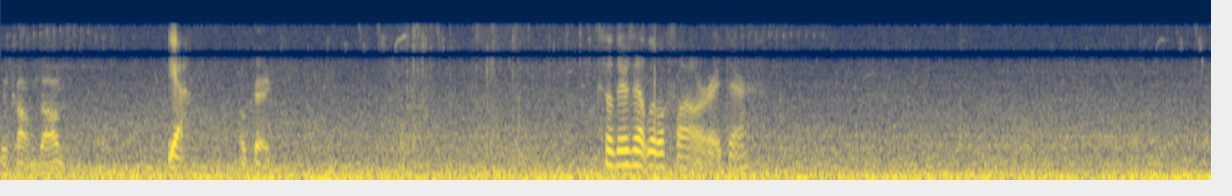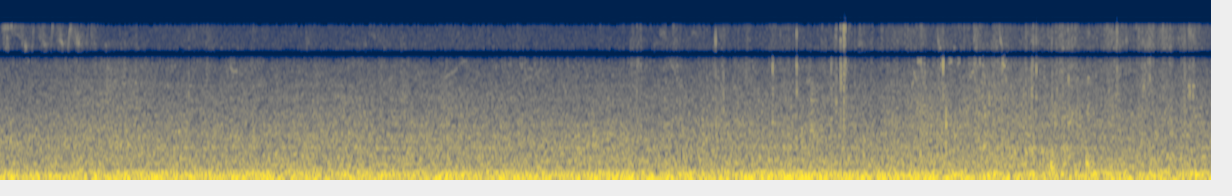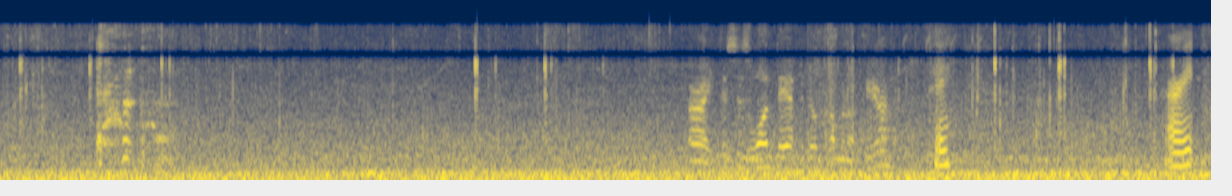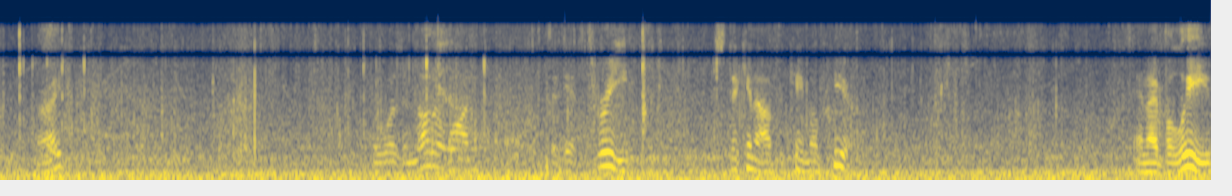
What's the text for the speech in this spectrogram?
They calmed down? Yeah. Okay. So there's that little flower right there. Uh, All right, this is one daffodil coming up here. Okay. All right. All right. There was another one that had three sticking out that came up here. And I believe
